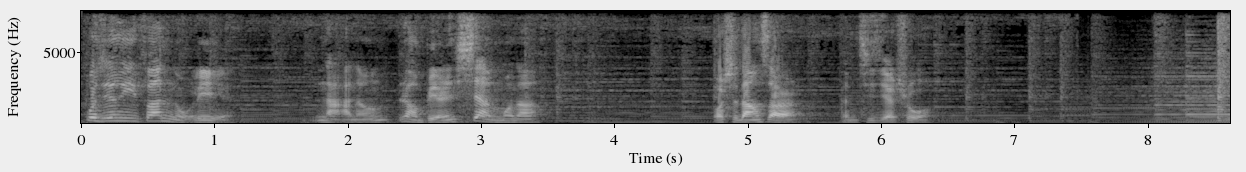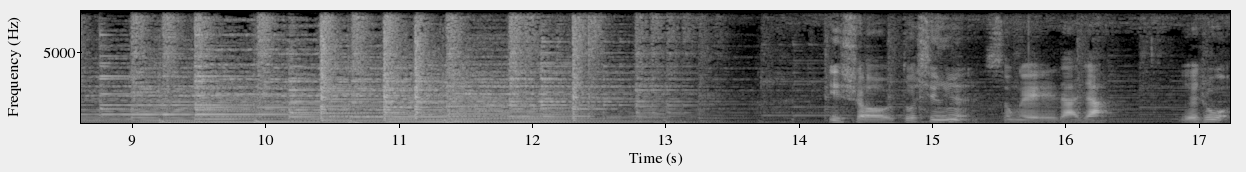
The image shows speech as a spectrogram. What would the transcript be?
不经一番努力，哪能让别人羡慕呢？我是当 Sir，本期结束。一首《多幸运》送给大家，也祝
